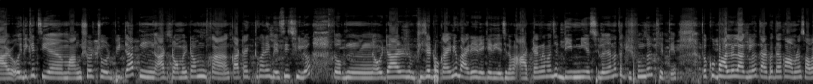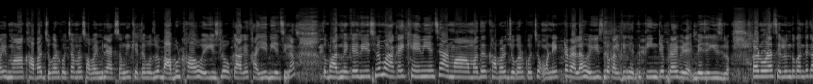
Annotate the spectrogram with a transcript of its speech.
আর ওইদিকে মাংসর চর্বিটা আর টমেটম কাটা একটুখানি বেশি ছিল। তো ওইটা আর ফ্রিজে ঢোকায়নি বাইরেই রেখে দিয়েছিলাম। আর ট্যাংরা মাছের ডিম নিয়ে এসেছিল জানো তো? কি সুন্দর খেতে। তো খুব ভালো লাগল। তারপর দেখো, আমরা সবাই, মা খাবার জোগাড় করছে, আমরা সবাই মিলে একসঙ্গেই খেতে বসবো। বাবুর খাওয়া হয়ে গেছিল, ওকে আগে খাইয়ে দিয়েছিলাম। তো ভাত মেখে দিয়েছিলাম, ও একাই খেয়ে নিয়েছে। আর মা আমাদের খাবার জোগাড় করছে, অনেকটা বেলা হয়ে গেছিল কালকে খেতে তিনটে প্রায় বেজে গিয়েছিল। কারণ ওরা সেলুন দোকান থেকে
